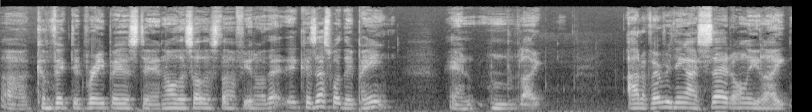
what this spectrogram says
uh, convicted rapist and all this other stuff. You know that because that's what they paint. And mm, like, out of everything I said, only like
